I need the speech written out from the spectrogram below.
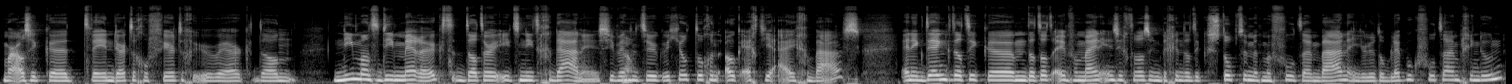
Maar als ik uh, 32 of 40 uur werk, dan niemand die merkt dat er iets niet gedaan is. Je bent natuurlijk, weet je wel, toch een, ook echt je eigen baas. En ik denk dat, ik, um, dat dat een van mijn inzichten was in het begin dat ik stopte met mijn fulltime baan en jullie op Blackbook fulltime ging doen.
